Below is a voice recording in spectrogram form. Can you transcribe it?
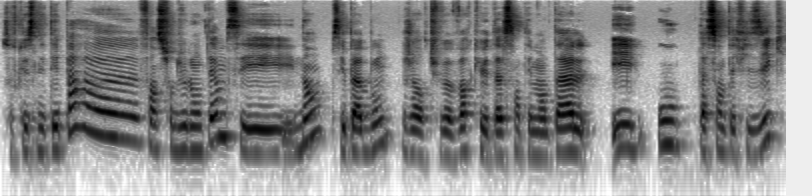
Sauf que ce n'était pas. Euh, enfin, sur du long terme, c'est. Non, c'est pas bon. Genre, tu vas voir que ta santé mentale et ou ta santé physique,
